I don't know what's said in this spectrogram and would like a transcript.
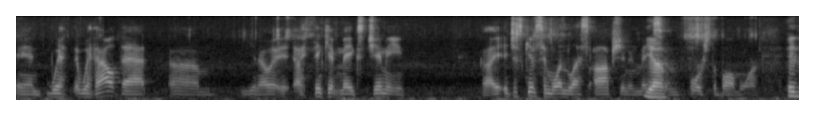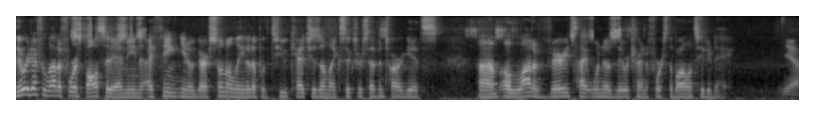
and with without that, um, you know, it, I think it makes Jimmy. Uh, it just gives him one less option and makes Yeah. him force the ball more. Hey, There were definitely a lot of forced balls today. I mean, I think you know Garcon only ended up with two catches on like six or seven targets. Um, a lot of very tight windows they were trying to force the ball into today. Yeah.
